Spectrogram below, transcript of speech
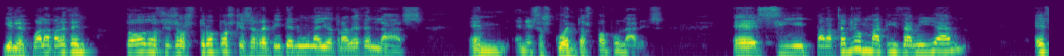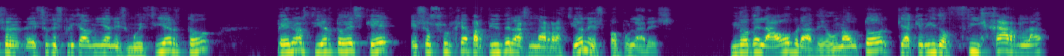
y en el cual aparecen todos esos tropos que se repiten una y otra vez en, las, en, en esos cuentos populares. Eh, si para hacerle un matiz a Millán, eso, eso que explica Millán es muy cierto, pero cierto es que eso surge a partir de las narraciones populares, no de la obra de un autor que ha querido fijarla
